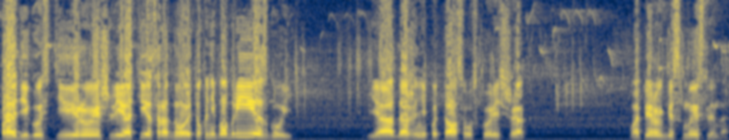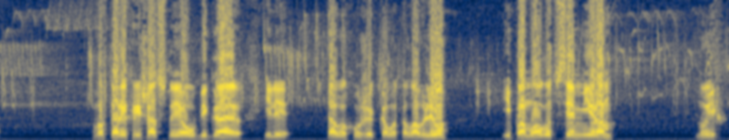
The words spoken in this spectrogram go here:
Продегустируешь ли, отец родной, только не побрезгуй. Я даже не пытался ускорить шаг. Во-первых, бессмысленно. Во-вторых, решат, что я убегаю или того хуже кого-то ловлю и помогут всем миром. Ну их.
